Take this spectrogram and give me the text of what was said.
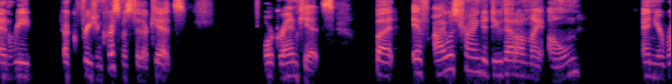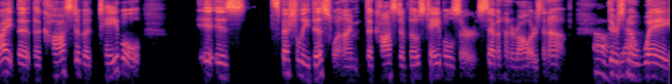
and read a Friesian Christmas to their kids or grandkids. But if I was trying to do that on my own, and you're right, the, the cost of a table is especially this one i'm the cost of those tables are $700 and up oh, there's yeah. no way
